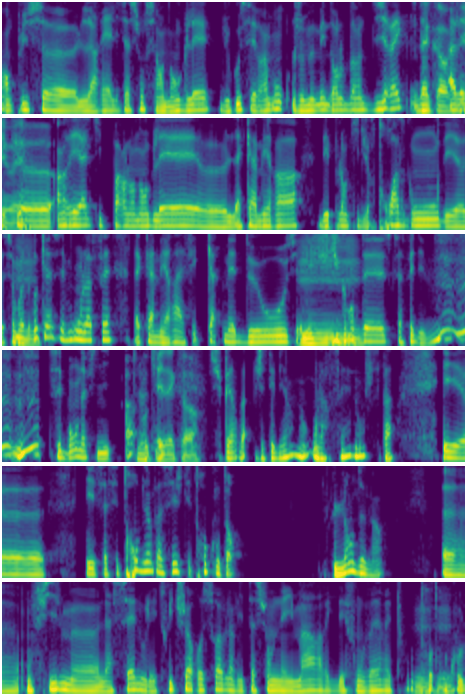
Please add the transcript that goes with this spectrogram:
En plus, euh, la réalisation c'est en anglais. Du coup, c'est vraiment, je me mets dans le bain direct D'accord. avec ouais. euh, un réal qui parle en anglais, euh, la caméra, des plans qui durent 3 secondes et euh, c'est en mode Mm. ok c'est bon on l'a fait. La caméra elle fait 4 mètres de haut, elle est Mm. gigantesque, ça fait des c'est bon on a fini. Ah Ok, ok, d'accord. super, bah, j'étais bien non? On l'a refait non? Je sais pas. Et euh, et ça s'est trop bien passé, j'étais trop content. Lendemain. Euh, on filme euh, la scène où les Twitchers reçoivent l'invitation de Neymar avec des fonds verts et tout, trop trop Mhm. cool.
